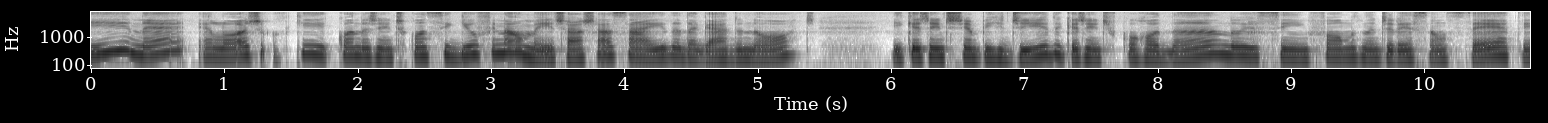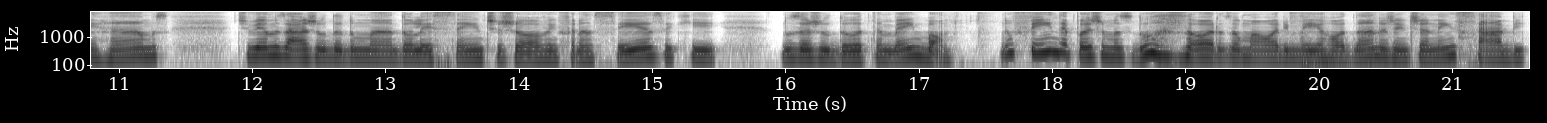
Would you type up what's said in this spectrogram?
e, né, é lógico que quando a gente conseguiu finalmente achar a saída da Gar do Norte e que a gente tinha perdido, que a gente ficou rodando e sim, fomos na direção certa, erramos. Tivemos a ajuda de uma adolescente jovem francesa que nos ajudou também. Bom, no fim, depois de umas duas horas ou uma hora e meia rodando, a gente já nem sabe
